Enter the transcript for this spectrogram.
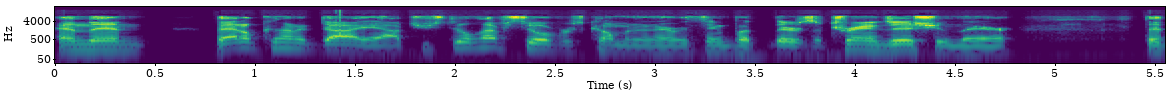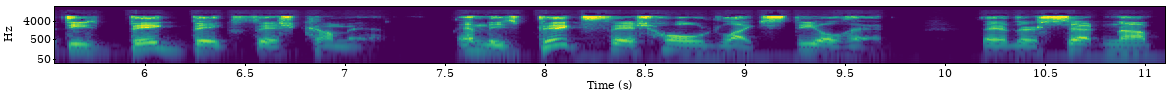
and then that'll kind of die out. You still have silvers coming and everything, but there's a transition there that these big, big fish come in, and these big fish hold like steelhead. They're they're setting up.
